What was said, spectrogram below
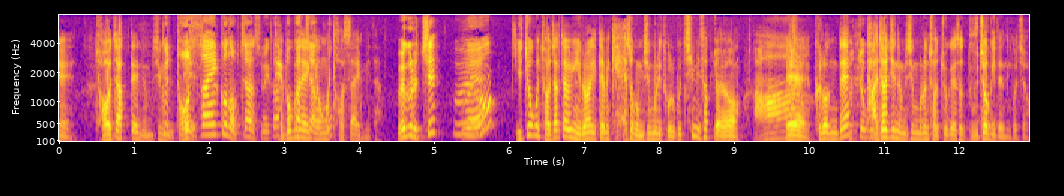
예, 저작된 음식물이 그더 쌓일 건 없지 않습니까? 대부분의 똑같지 경우 않고? 더 쌓입니다. 왜 그렇지? 왜요? 이쪽은 저작 작용이 일어나기 때문에 계속 음식물이 돌고 침이 섞여요. 아. 예, 그런데 저쪽은- 다져진 음식물은 저쪽에서 누적이 되는 거죠.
